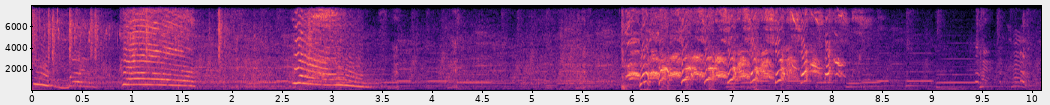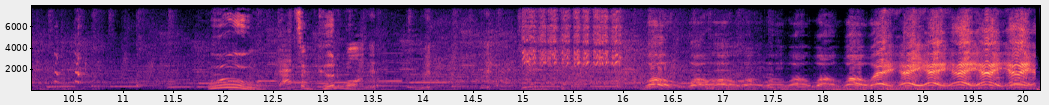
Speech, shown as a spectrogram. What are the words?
Oh my god! Wow! Ooh, that's a good one. Whoa, whoa, whoa, whoa, whoa, whoa, whoa, whoa, hey, hey, hey, hey, hey, hey!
